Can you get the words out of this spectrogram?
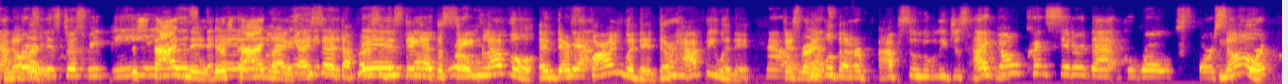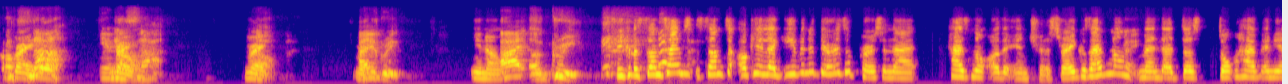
That no. person is just repeating. They're stagnant. The they're stagnant. Like I said, that person is staying no at the growth. same level and they're yeah. fine with it. They're happy with it. Now, There's right. people that are absolutely just happy. I don't consider that growth or support. No, it's right. not. You know, it's not. Right. No. right. I agree. You know, I agree. because sometimes, sometimes, okay, like even if there is a person that has no other interest, right? Because I've known right. men that just don't have any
